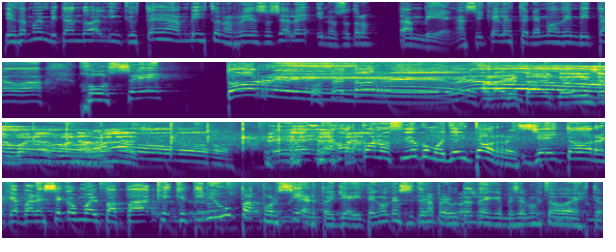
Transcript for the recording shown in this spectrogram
Y estamos invitando a alguien que ustedes han visto en las redes sociales y nosotros también. Así que les tenemos de invitado a José Torres. José Torres. ¡Bravo! Hola, ¿qué tal? ¿Qué dicen? Buenas, buenas, buenas. ¡Bravo! Eh, mejor conocido como Jay Torres. Jay Torres, que parece como el papá. Que, que tienes un papá. Por cierto, Jay, tengo que hacerte una pregunta antes de que empecemos todo esto.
